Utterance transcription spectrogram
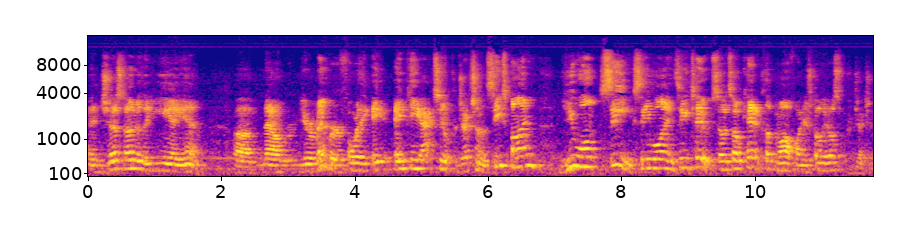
and just under the EAM. Um, now, you remember for the AP axial projection of the C-spine, you won't see C1 and C2, so it's okay to clip them off on your scoliosis projection.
